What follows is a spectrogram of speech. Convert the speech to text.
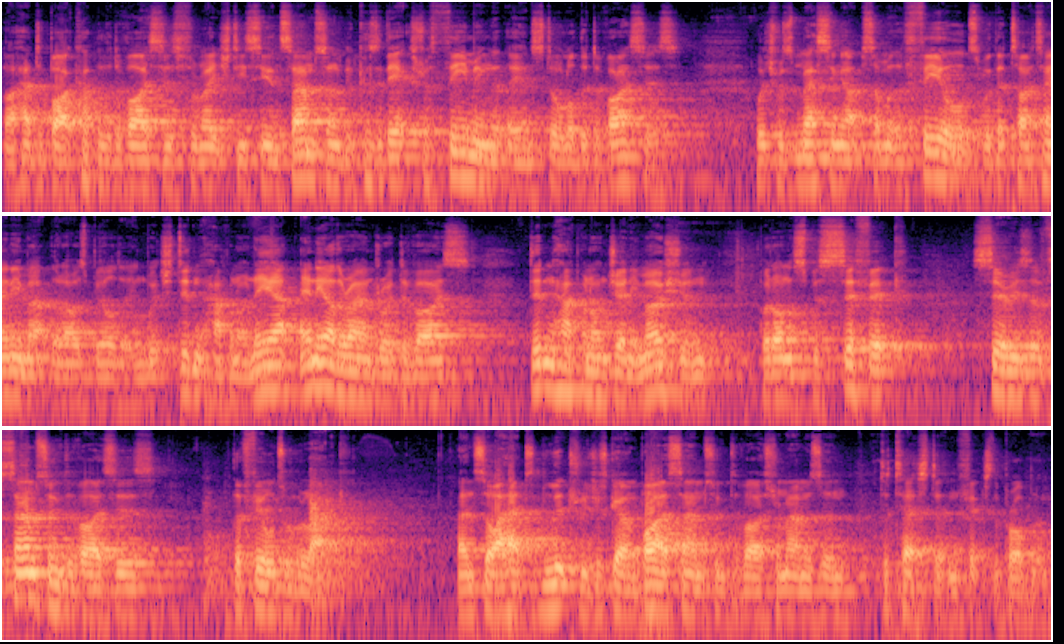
I had to buy a couple of devices from HTC and Samsung because of the extra theming that they install on the devices which was messing up some of the fields with the titanium app that I was building, which didn't happen on any other Android device, didn't happen on Genymotion, but on a specific series of Samsung devices, the fields were black. And so I had to literally just go and buy a Samsung device from Amazon to test it and fix the problem.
